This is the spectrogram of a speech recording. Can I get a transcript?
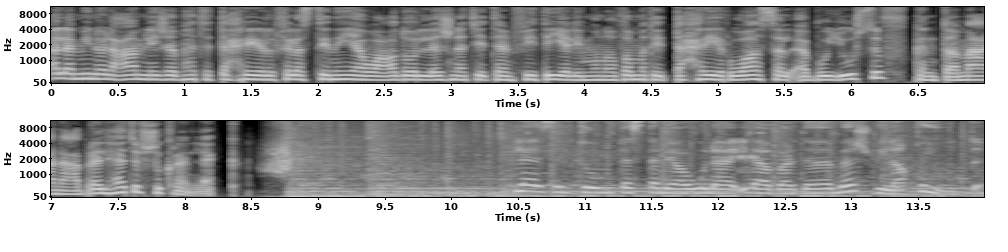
الأمين العام لجبهة التحرير الفلسطينية وعضو اللجنة التنفيذية لمنظمة التحرير واصل أبو يوسف كنت معنا عبر الهاتف شكرا لك. لازلتم تستمعون إلى برنامج بلا قيود.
